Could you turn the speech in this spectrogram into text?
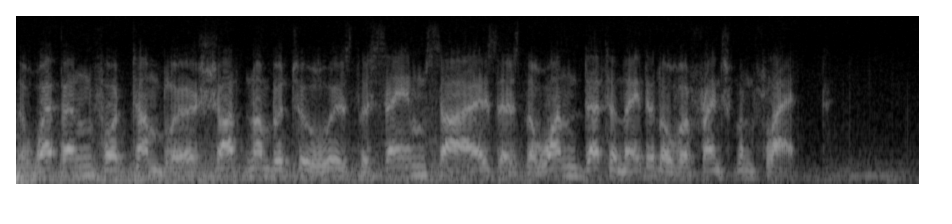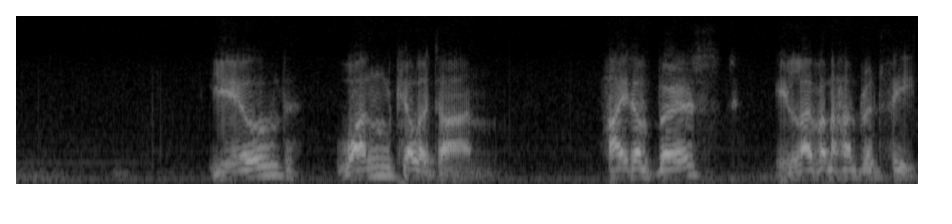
The weapon for Tumbler, shot number two, is the same size as the one detonated over Frenchman Flat. Yield, one kiloton. Height of burst, 1,100 feet.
